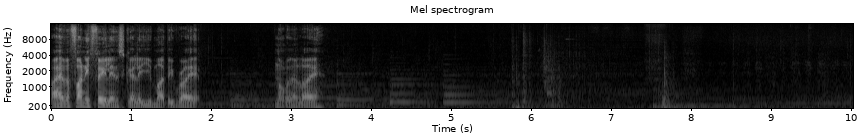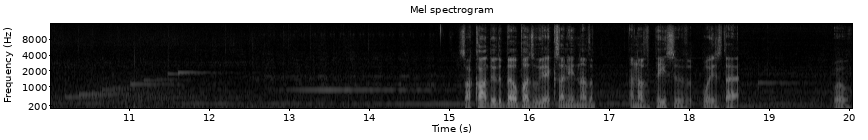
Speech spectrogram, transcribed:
I have a funny feeling, Skelly, you might be right. Not gonna lie. So I can't do the bell puzzle yet because I need another another piece of... What is that? Whoa.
